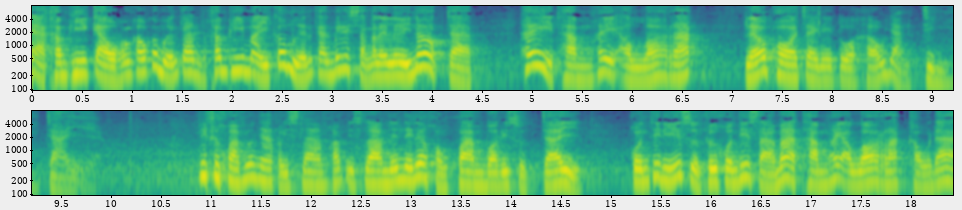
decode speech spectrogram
จากคัมภีร์เก่าของเขาก็เหมือนกันคัมภีร์ใหม่ก็เหมือนกันไม่ได้สั่งอะไรเลย นอกจากให้ทำให้อัลลอฮ์รัก แล้วพอใจในตัวเขาอย่างจริงใจ นี่คือความงดงามของอิสลามครับ อิสลามเน้นในเรื่องของความบริสุทธิ์ใจ คนที่ดีที่สุดคือคนที่สามารถทำให้อัลลอฮ์รักเขาได้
